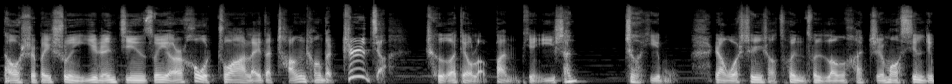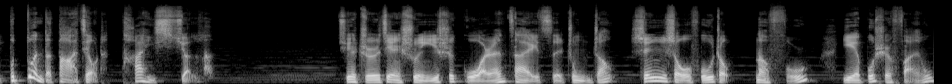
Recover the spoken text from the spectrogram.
倒是被瞬移人紧随而后抓来的长长的指甲扯掉了半片衣衫。这一幕让我身上寸寸冷汗直冒，心里不断的大叫着：“太悬了！”却只见瞬移师果然再次中招，身受符咒，那符也不是凡物，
